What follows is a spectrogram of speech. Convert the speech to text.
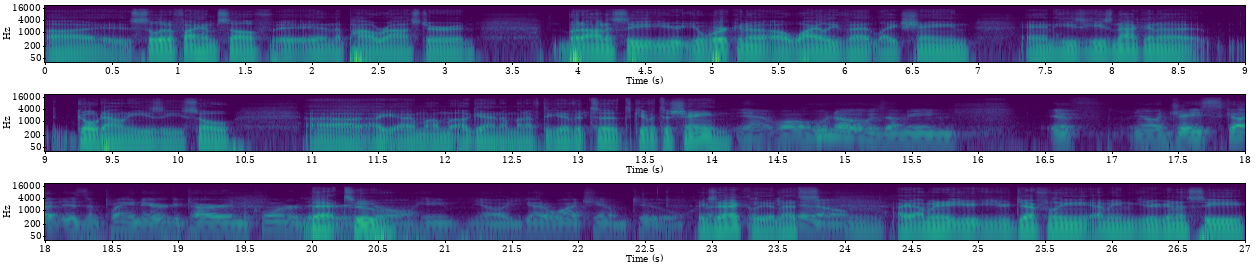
uh, solidify himself in the POW roster. And but honestly, you're, you're working a, a wily vet like Shane, and he's he's not gonna go down easy. So. Uh, I, I'm, I'm again. I'm gonna have to give it to, to give it to Shane. Yeah, well, who knows? I mean, if you know Jay Scott isn't playing air guitar in the corner, there, That too. You know, he, you know, you got to watch him too. Exactly, and that's- you know, I, I mean, you you definitely. I mean, you're gonna see.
